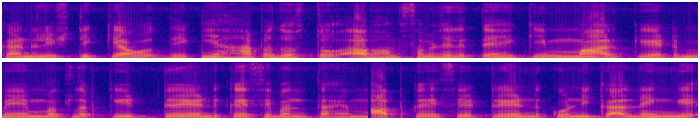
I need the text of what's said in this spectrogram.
कैंडल स्टिक क्या होती है। यहाँ पे दोस्तों, अब हम समझ लेते हैं कि मार्केट में मतलब कि ट्रेंड कैसे बनता है। आप कैसे ट्रेंड को निकालेंगे,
